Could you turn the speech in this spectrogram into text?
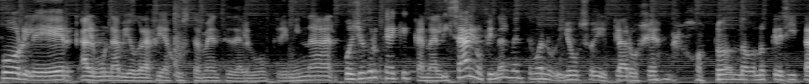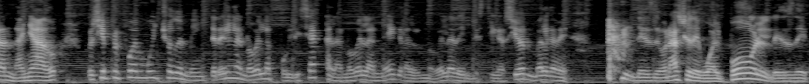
por leer alguna biografía justamente de algún criminal, pues yo creo que hay que canalizarlo. Finalmente, bueno, yo soy el claro ejemplo, no, no, no crecí tan dañado, pues siempre fue mucho de mi interés la novela policíaca, la novela negra, la novela de investigación, válgame, desde Horacio de Walpole, desde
